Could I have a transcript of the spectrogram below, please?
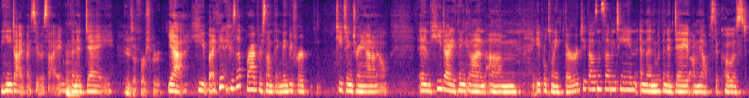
And he died by suicide within a day. He was at first group. Yeah, he. But I think he was at Bragg for something, maybe for teaching training. I don't know. And he died, I think, on um, April twenty third, two thousand seventeen. And then within a day, on the opposite coast,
